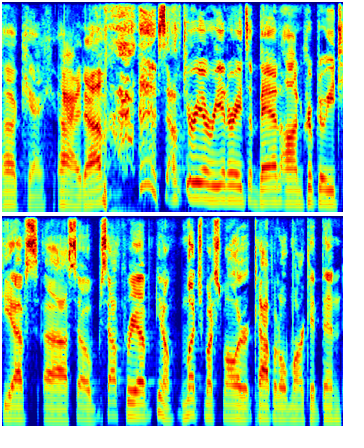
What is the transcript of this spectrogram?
Okay. All right. Um, South Korea reiterates a ban on crypto ETFs. Uh, so South Korea, you know, much much smaller capital market than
